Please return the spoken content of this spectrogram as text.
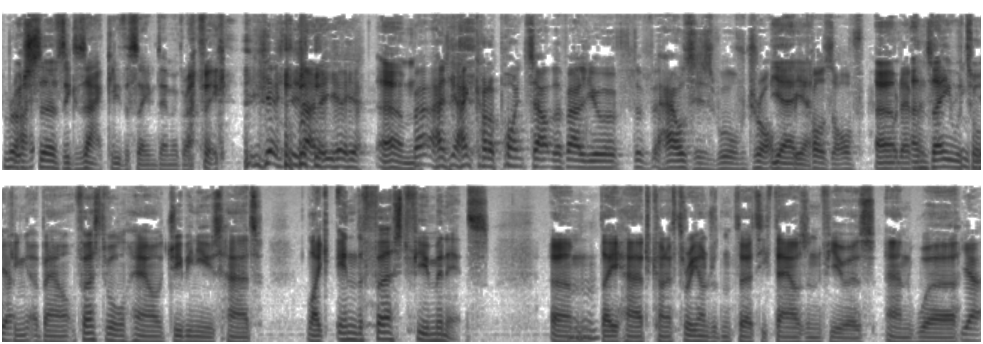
Right. which serves exactly the same demographic. yeah, exactly, yeah, yeah. Um, but, and, and kind of points out the value of the houses will drop yeah, yeah. because of Um, whatever. and they were Yeah. talking about first of all how GB News had like in the first few minutes. Um, Mhm. They had kind of 330,000 viewers and were Yeah.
